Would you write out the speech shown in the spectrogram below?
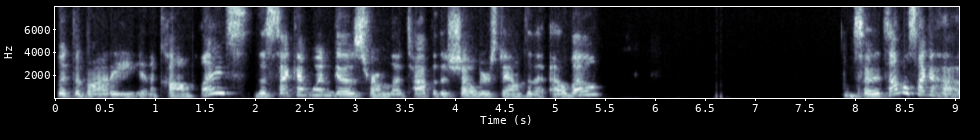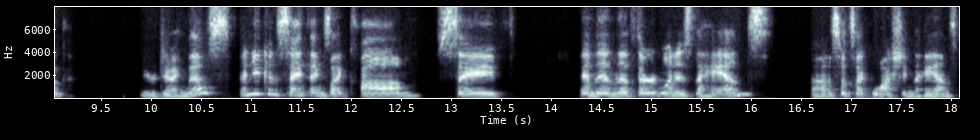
put the body in a calm place the second one goes from the top of the shoulders down to the elbow so it's almost like a hug. You're doing this, and you can say things like calm, safe. And then the third one is the hands. Uh, so it's like washing the hands.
